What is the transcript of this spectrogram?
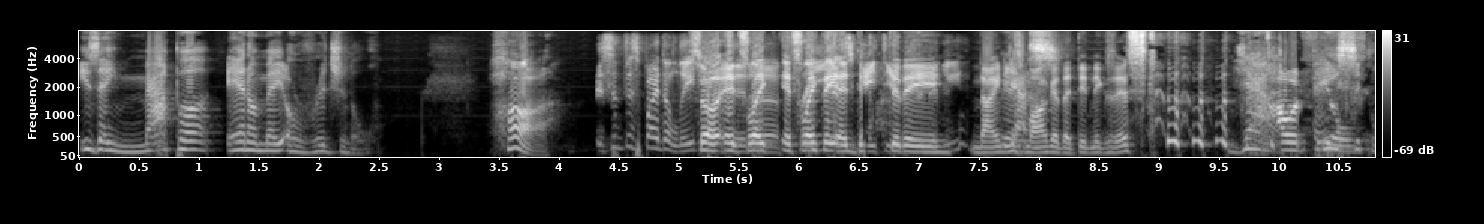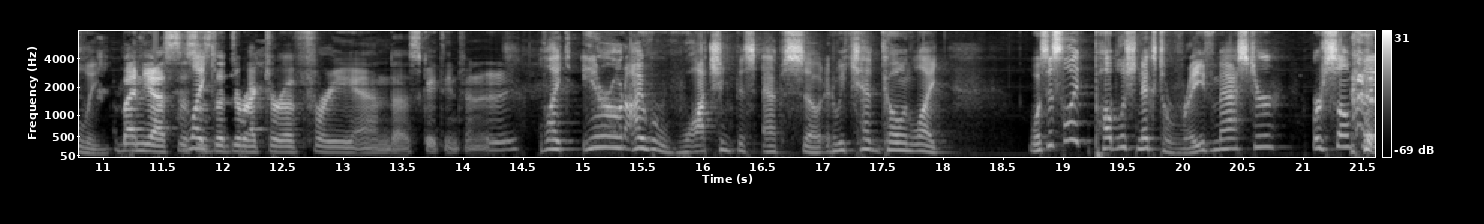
is a Mappa anime original. Huh. Isn't this by the lady? So it's like uh, it's like Free they and Skate adapted a 90s Yes. manga that didn't exist. Yeah, how it feels. basically. But yes, this Like- is the director of Free and uh, Skate the Infinity. Like Iro and I were watching this episode, and we kept going like, "Was this like published next to Rave Master or something?"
